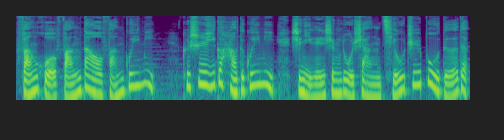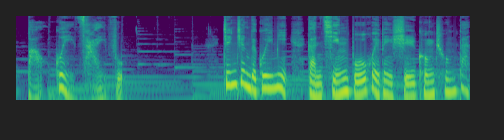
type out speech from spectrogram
防火防盗防闺蜜，可是一个好的闺蜜是你人生路上求之不得的宝贵财富。真正的闺蜜，感情不会被时空冲淡。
